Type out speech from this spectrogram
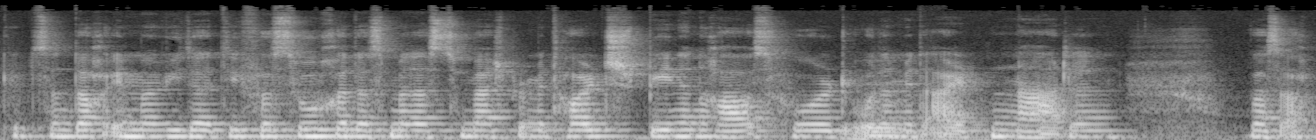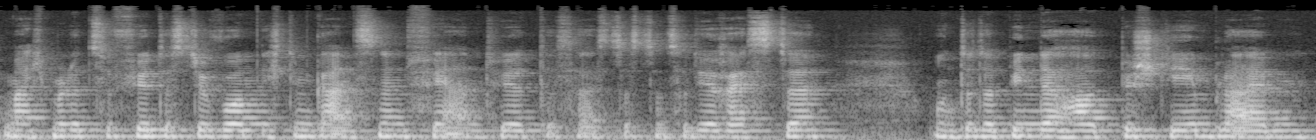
gibt es dann doch immer wieder die Versuche, dass man das zum Beispiel mit Holzspänen rausholt oder mhm. mit alten Nadeln was auch manchmal dazu führt, dass der Wurm nicht im Ganzen entfernt wird. Das heißt, dass dann so die Reste unter der Bindehaut bestehen bleiben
